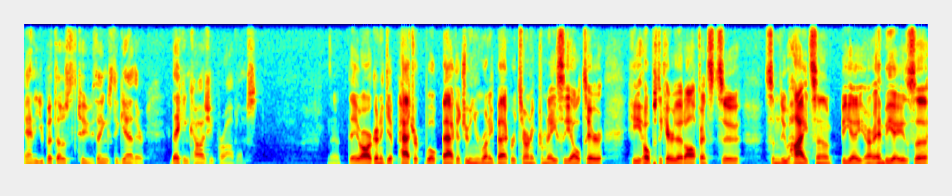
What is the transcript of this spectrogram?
And you put those two things together, they can cause you problems. They are going to get Patrick Wilk back, a junior running back returning from an ACL tear. He hopes to carry that offense to some new heights. Uh, BA or MBA is uh,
